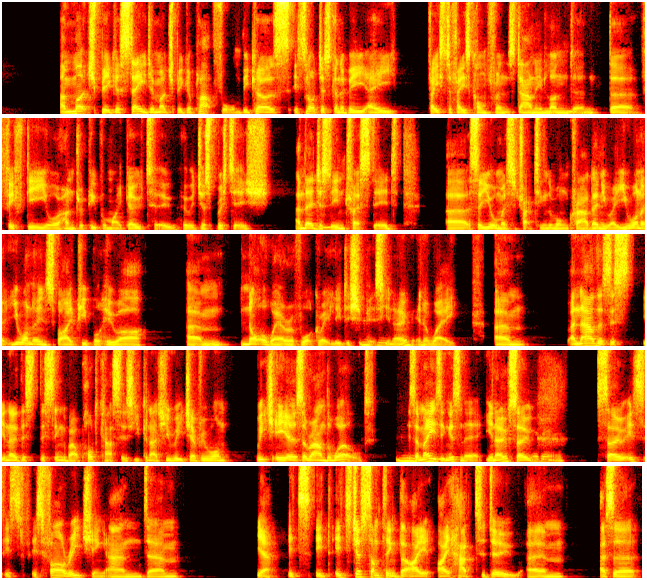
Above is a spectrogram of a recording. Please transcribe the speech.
a much bigger stage, a much bigger platform, because it's not just going to be a face to face conference down in London that 50 or 100 people might go to who are just British and they're just mm-hmm. interested. Uh, so you're almost attracting the wrong crowd anyway. You want to you want to inspire people who are um, not aware of what great leadership mm-hmm. is, you know, in a way. Um, and now there's this, you know, this this thing about podcasts is you can actually reach everyone, reach ears around the world. Mm-hmm. It's amazing, isn't it? You know, so it so it's it's it's far reaching and um, yeah, it's it it's just something that I I had to do um, as a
